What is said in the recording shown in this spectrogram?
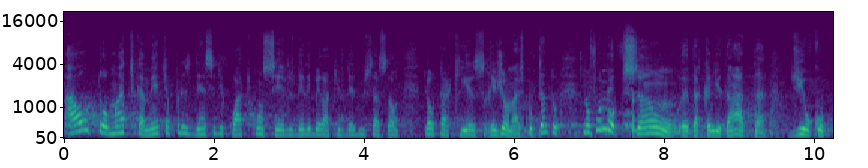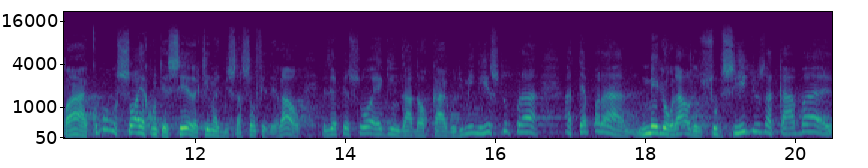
automaticamente a presidência de quatro conselhos deliberativos de administração de autarquias regionais. Portanto, não foi uma opção eh, da candidata de ocupar, como só ia acontecer aqui na administração federal, quer dizer, a pessoa é guindada ao cargo de ministro para até para melhorar os subsídios, acaba eh,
